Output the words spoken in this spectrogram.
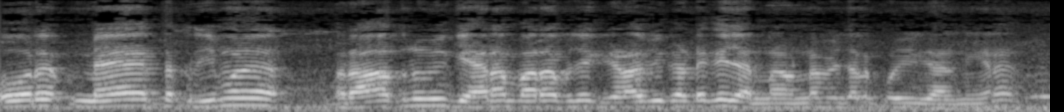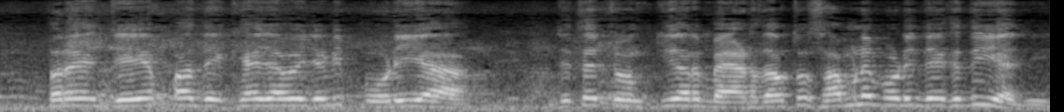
ਔਰ ਮੈਂ ਤਕਰੀਬਨ ਰਾਤ ਨੂੰ ਵੀ 11 12 ਵਜੇ ਗੇੜਾ ਵੀ ਕੱਢ ਕੇ ਜਾਂਦਾ ਹੁੰਦਾ ਵੀ ਚੱਲ ਕੋਈ ਗੱਲ ਨਹੀਂ ਹੈ ਨਾ। ਪਰ ਜੇ ਆਪਾਂ ਦੇਖਿਆ ਜਾਵੇ ਜਿਹੜੀ ਪੌੜੀ ਆ ਜਿੱਥੇ ਚੌਂਕੀਦਾਰ ਬੈਠਦਾ, ਉੱਥੋਂ ਸਾਹਮਣੇ ਪੌੜੀ ਦਿਖਦੀ ਆ ਜੀ।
